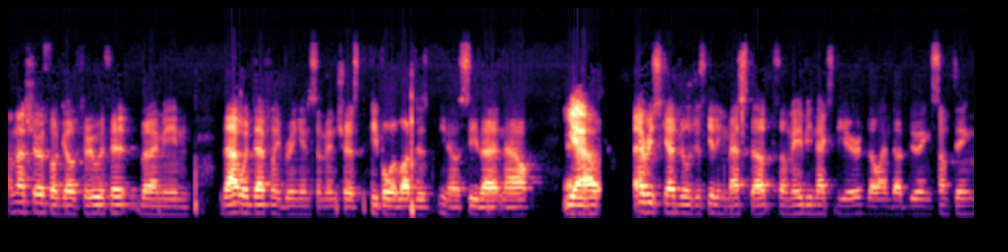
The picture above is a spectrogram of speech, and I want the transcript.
I'm not sure if they'll go through with it, but I mean, that would definitely bring in some interest. People would love to, you know, see that now. And Yeah. now every schedule is just getting messed up, so maybe next year they'll end up doing something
